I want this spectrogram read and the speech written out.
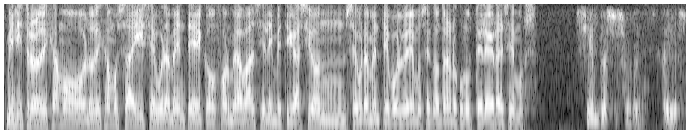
Ministro, lo dejamos, lo dejamos ahí, seguramente conforme avance la investigación, seguramente volveremos a encontrarnos con usted. Le agradecemos. Siempre a sus órdenes. Adiós.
